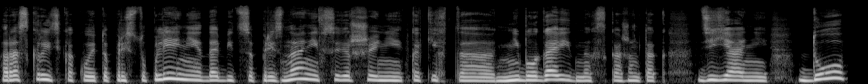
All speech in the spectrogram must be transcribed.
раскрыть какое-то преступление, добиться признаний в совершении каких-то неблаговидных, скажем так, деяний, до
